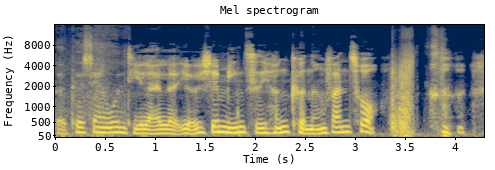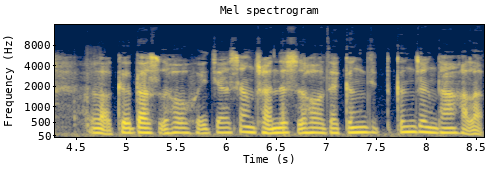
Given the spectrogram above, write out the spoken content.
老柯，现在问题来了，有一些名词很可能翻错，老柯到时候回家上传的时候再更更正它好了。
